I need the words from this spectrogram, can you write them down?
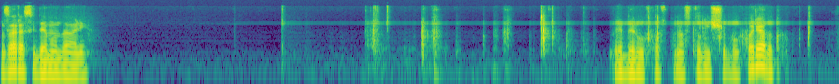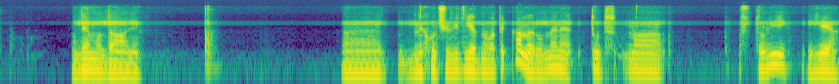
Зараз йдемо далі. Приберу просто на столі, щоб був порядок. Йдемо далі. Е, не хочу від'єднувати камеру. У мене тут на столі є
